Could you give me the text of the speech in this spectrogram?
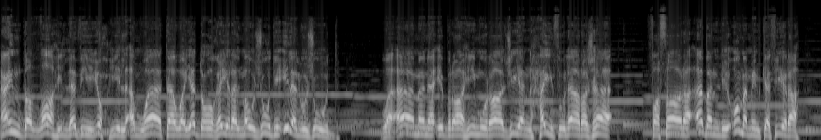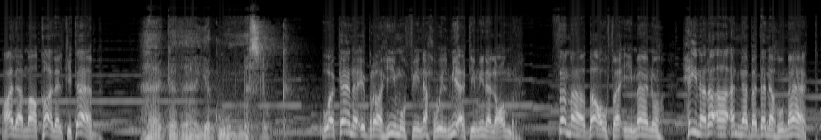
عند الله الذي يحيي الأموات ويدعو غير الموجود إلى الوجود. وآمن إبراهيم راجيا حيث لا رجاء فصار أبا لأمم كثيرة على ما قال الكتاب. هكذا يكون نسلك. وكان إبراهيم في نحو المئة من العمر فما ضعف إيمانه حين رأى أن بدنه مات.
